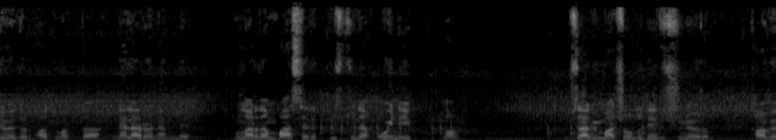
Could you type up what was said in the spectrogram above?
1v4 atmakta neler önemli. Bunlardan bahsedip üstüne oynayıp lan güzel bir maç oldu diye düşünüyorum. Tabi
